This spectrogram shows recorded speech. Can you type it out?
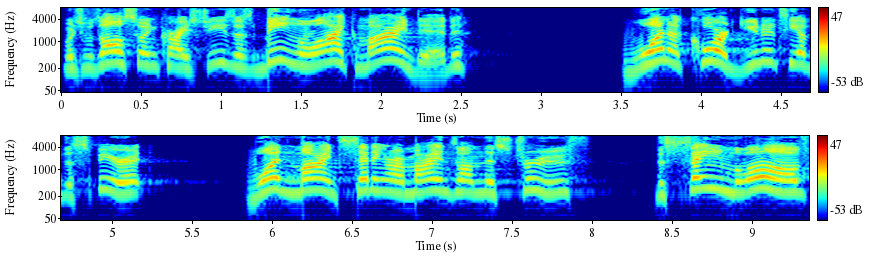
which was also in Christ Jesus, being like minded, one accord, unity of the Spirit, one mind, setting our minds on this truth, the same love,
